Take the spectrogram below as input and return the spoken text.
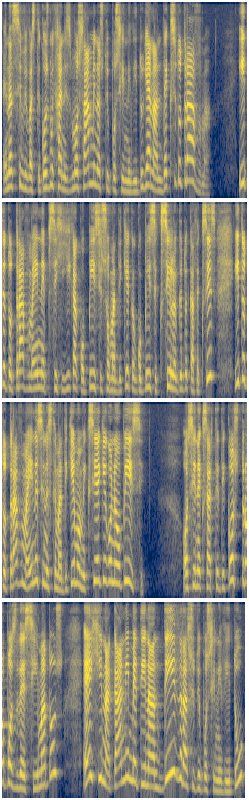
ένας συμβιβαστικός μηχανισμός άμυνας του υποσυνειδήτου για να αντέξει το τραύμα. Είτε το τραύμα είναι ψυχική κακοποίηση, σωματική κακοποίηση, ξύλο και ούτω καθεξής, είτε το τραύμα είναι συναισθηματική αιμομηξία και γονεοποίηση. Ο συνεξαρτητικός τρόπος δεσίματος έχει να κάνει με την αντίδραση του υποσυνειδήτου,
